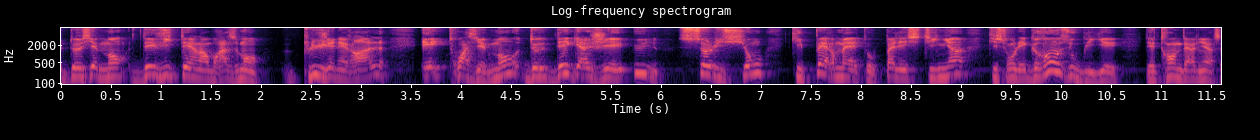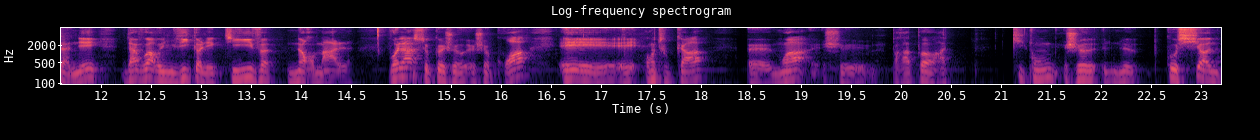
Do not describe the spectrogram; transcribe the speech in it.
deuxièmement, d'éviter un embrasement plus général et troisièmement de dégager une solution qui permette aux Palestiniens, qui sont les grands oubliés des 30 dernières années, d'avoir une vie collective normale. Voilà ce que je, je crois et, et en tout cas, euh, moi, je, par rapport à quiconque, je ne cautionne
